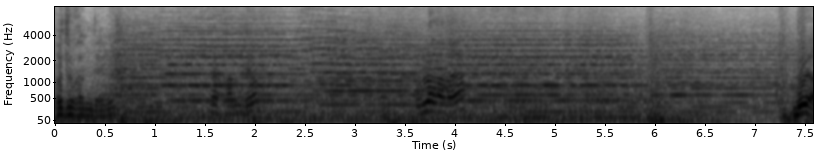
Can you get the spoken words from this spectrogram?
어디로 가면 되는 거야? 그냥 가면 돼요? 올라가봐요? 뭐야?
